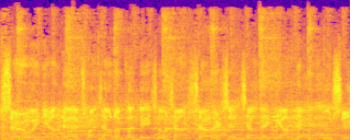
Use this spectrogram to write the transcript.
十二位娘惹穿上了分别绣上十二生肖的娘惹服饰。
